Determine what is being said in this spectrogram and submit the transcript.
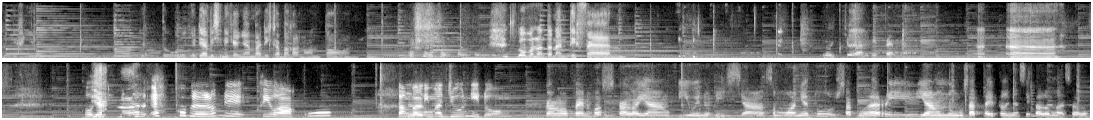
di view. Gitu. Jadi abis ini kayaknya Mbak Dika bakal nonton. Gue mau nonton anti fan. Lucu anti fan. Eh, Oh Ya. iya bener. Eh kok belum di view aku? Tanggal Belum. 5 Juni dong. Kalau penthouse, kalau yang view Indonesia, semuanya tuh satu hari. Yang nunggu subtitlenya sih kalau nggak salah.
